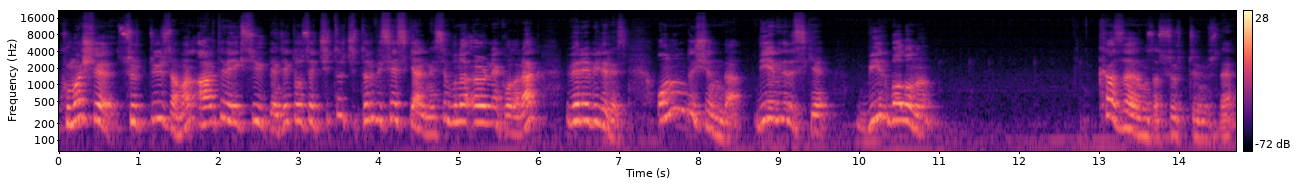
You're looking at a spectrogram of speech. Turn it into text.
kumaşı sürttüğü zaman artı ve eksi yüklenecek. Dolayısıyla çıtır çıtır bir ses gelmesi buna örnek olarak verebiliriz. Onun dışında diyebiliriz ki bir balonu kazağımıza sürttüğümüzde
